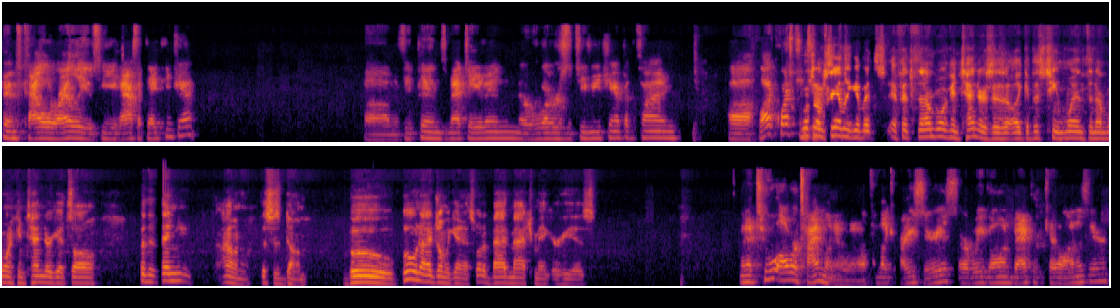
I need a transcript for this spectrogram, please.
pins Kyle O'Reilly, is he half a tag team champ? Um, if he pins Matt Taven or whoever's the TV champ at the time, uh, a lot of questions. That's what I'm saying. Like, if it's if it's the number one contenders, is it like if this team wins, the number one contender gets all? But then I don't know. This is dumb. Boo, boo, Nigel McGuinness. What a bad matchmaker he is. And a two-hour time limit. Will I'm like, are you serious? Are we going back to the Carolinas here?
